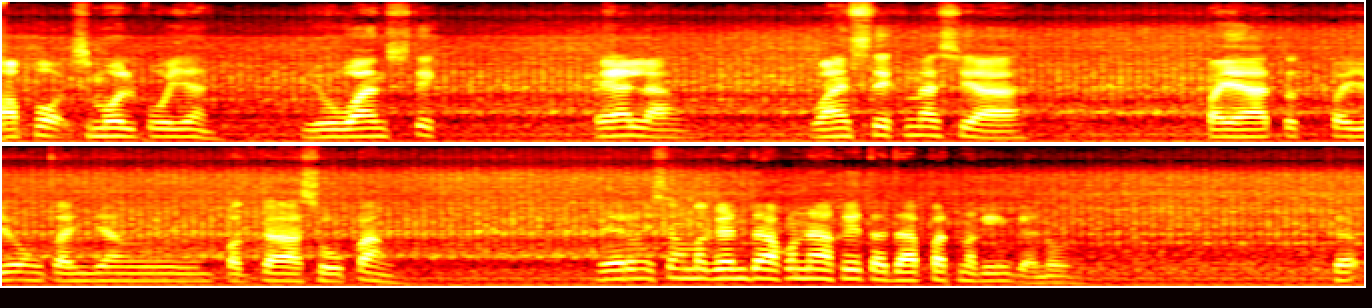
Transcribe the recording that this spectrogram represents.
Apo, small po yan. Yung one stick. Kaya lang, one stick na siya, payatot pa yung kanyang pagkasupang. Merong isang maganda ako nakita, dapat maging ganun. Sa-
